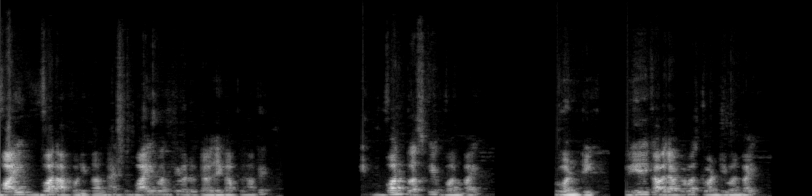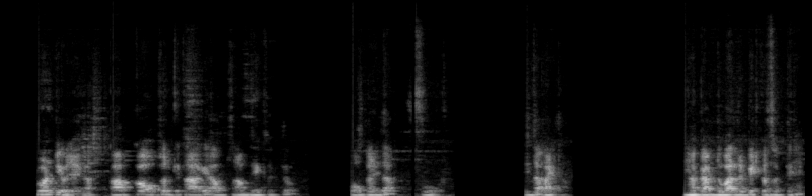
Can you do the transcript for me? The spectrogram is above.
वाई वन आपको निकालना है। तो वाई वन की वैल्यू क्या हो जाएगा आपको यहाँ पे? One plus k one by twenty तो ये क्या हो जाएगा आपके पास? ट्वेंटी वन बाई ट्वेंटी हो जाएगा। तो आपका ऑप्शन कितना आ गया? ऑप्शन आप देख सकते हो। ऑप्शन इधर फोर इधर राइट यहाँ पे आप दोबारा रिपीट कर सकते हैं।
